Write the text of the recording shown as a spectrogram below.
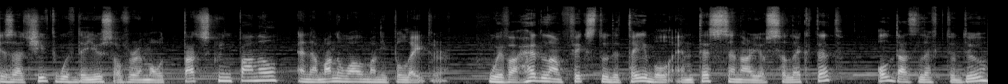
is achieved with the use of a remote touchscreen panel and a manual manipulator. With a headlamp fixed to the table and test scenario selected, all that's left to do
